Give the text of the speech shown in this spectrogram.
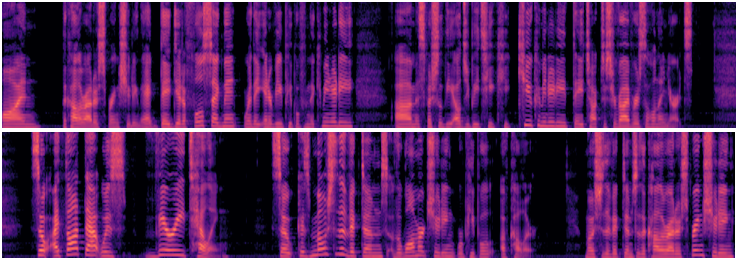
on the Colorado Springs shooting. They, had, they did a full segment where they interviewed people from the community, um, especially the LGBTQ community. They talked to survivors, the whole nine yards. So I thought that was very telling. So, because most of the victims of the Walmart shooting were people of color, most of the victims of the Colorado Springs shooting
